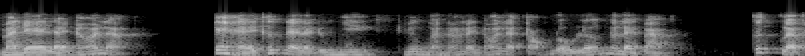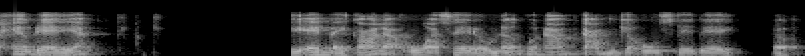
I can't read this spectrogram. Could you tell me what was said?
Mà đề lại nói là cái hệ thức này là đương nhiên, nhưng mà nó lại nói là tổng độ lớn nó lại bằng. Tức là theo đề á, thì em lại có là UAC độ lớn của nó cộng cho UCB ờ,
